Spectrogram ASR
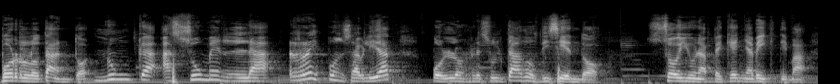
Por lo tanto, nunca asumen la responsabilidad por los resultados diciendo, soy una pequeña víctima.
